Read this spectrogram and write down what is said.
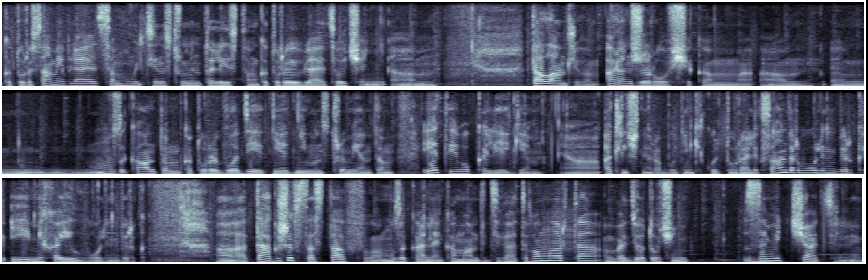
который сам является мультиинструменталистом, который является очень... Э, талантливым аранжировщиком, музыкантом, который владеет не одним инструментом. Это его коллеги, а, отличные работники культуры Александр Воленберг и Михаил Воленберг. А, также в состав музыкальной команды 9 марта войдет очень замечательный,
